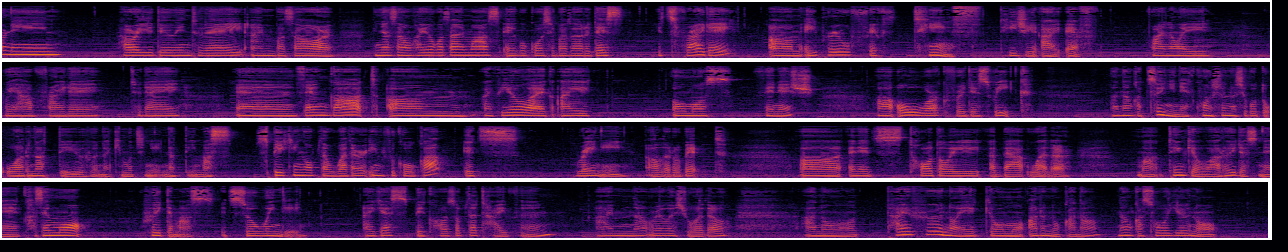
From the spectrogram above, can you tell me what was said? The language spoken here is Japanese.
morning! How are you doing today? I'm Bazaar. 皆さんおはようございます。英語講師バザールです。It's Friday, um, April 15th, TGIF. Finally, we have Friday today. And thank God, um, I feel like I almost finish uh, all work for this week. まあ、なんかついにね、今週の仕事終わるなっていう風な気持ちになっています。Speaking of the weather in Fukuoka, it's rainy a little bit. Uh, and it's totally a bad weather. まあ天気は悪いですね。風も吹いてます。It's so windy. I guess because of the typhoon. I'm not really sure though. あの台風の影響もあるのかななんかそういうの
